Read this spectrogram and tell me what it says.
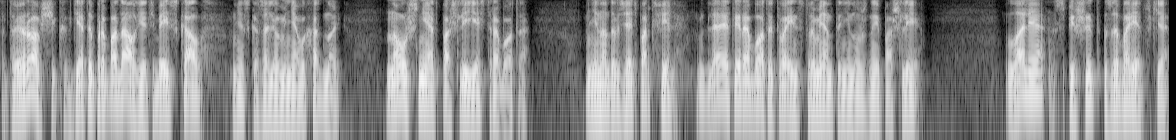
«Татуировщик, где ты пропадал? Я тебя искал. Мне сказали, у меня выходной. Но уж нет, пошли, есть работа. Мне надо взять портфель. Для этой работы твои инструменты не нужны. Пошли». Лаля спешит за Борецким.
